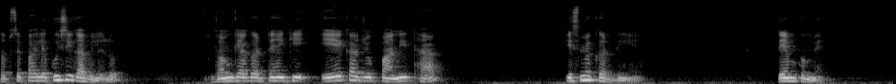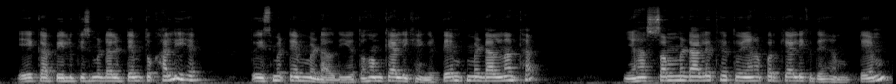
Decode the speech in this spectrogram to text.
सबसे पहले किसी का भी ले लो तो हम क्या करते हैं कि ए का जो पानी था किसमें कर दिए टेम्प में। ए का पेलू किसमें डाले? टेम्प तो खाली है तो इसमें टेम्प में डाल दिए तो हम क्या लिखेंगे? टेम्प में डालना था। यहाँ सम में डाले थे तो यहाँ पर क्या लिख दें हम? Temp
